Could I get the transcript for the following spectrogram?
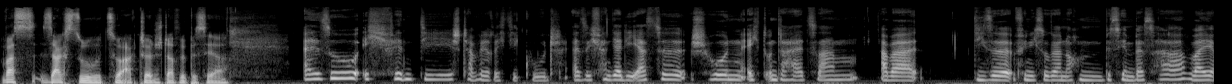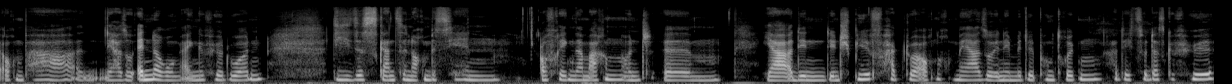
Was sagst du zur aktuellen Staffel bisher? Also, ich finde die Staffel richtig gut. Also, ich fand ja die erste schon echt unterhaltsam, aber diese finde ich sogar noch ein bisschen besser, weil auch ein paar, ja, so Änderungen eingeführt wurden, die das Ganze noch ein bisschen aufregender machen und ähm, ja, den, den Spielfaktor auch noch mehr so in den Mittelpunkt rücken, hatte ich so das Gefühl.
